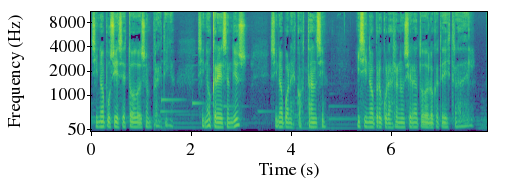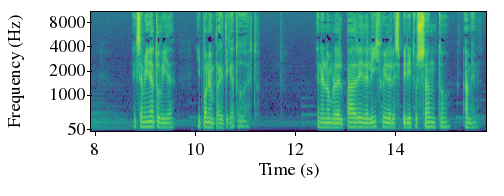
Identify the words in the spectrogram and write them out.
si no pusieses todo eso en práctica. Si no crees en Dios, si no pones constancia y si no procuras renunciar a todo lo que te distrae de Él. Examina tu vida y pon en práctica todo esto. En el nombre del Padre y del Hijo y del Espíritu Santo. Amén.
